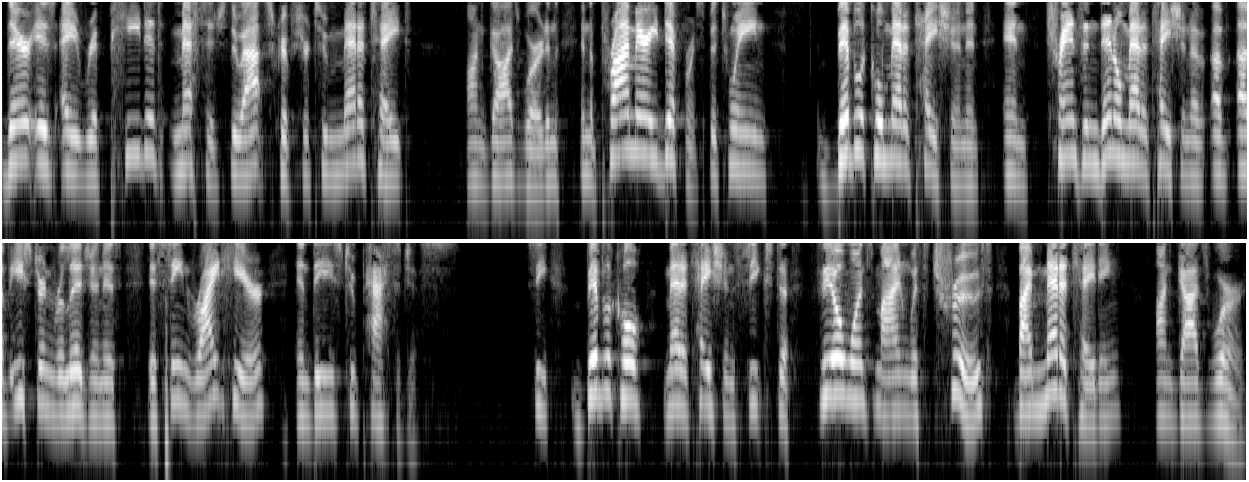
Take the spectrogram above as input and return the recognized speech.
There is a repeated message throughout Scripture to meditate on God's Word. And, and the primary difference between biblical meditation and, and transcendental meditation of, of, of Eastern religion is, is seen right here in these two passages. See, biblical meditation seeks to fill one's mind with truth by meditating on God's Word.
